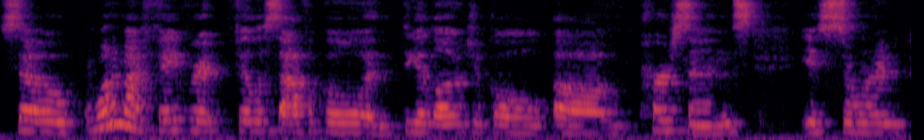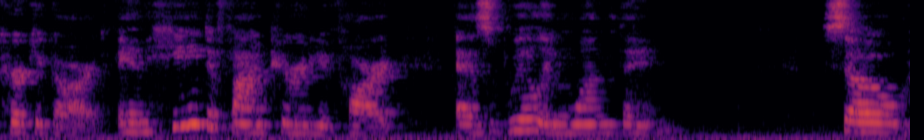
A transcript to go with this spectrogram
So, one of my favorite philosophical and theological um, persons is Soren Kierkegaard, and he defined purity of heart as willing one thing. So,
